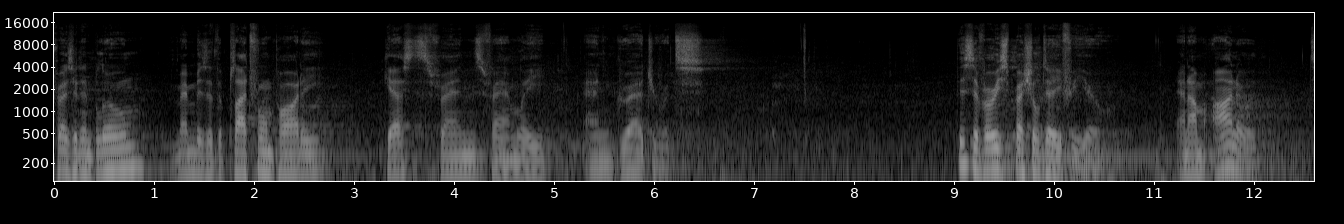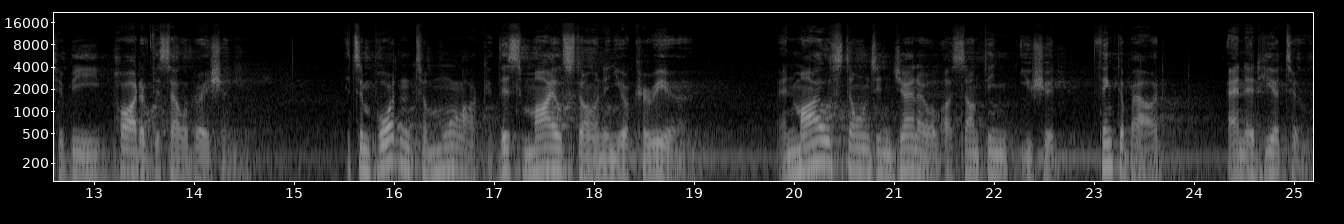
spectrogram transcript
President Bloom, members of the Platform Party, guests, friends, family, and graduates. This is a very special day for you, and I'm honored to be part of the celebration. It's important to mark this milestone in your career, and milestones in general are something you should think about and adhere to.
